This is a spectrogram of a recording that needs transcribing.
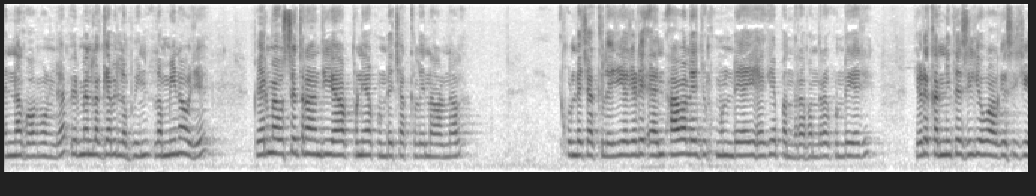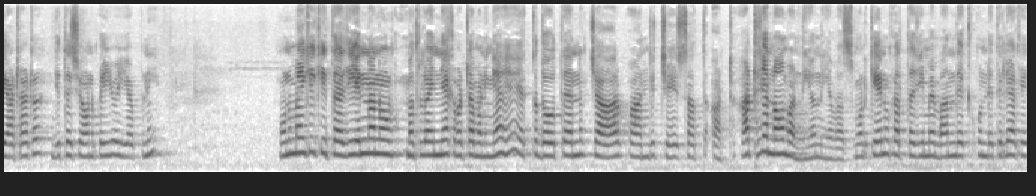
ਇੰਨਾ ਕੁ ਬੁਣ ਲਿਆ। ਫਿਰ ਮੈਨੂੰ ਲੱਗਿਆ ਵੀ ਲੰਬੀ, ਲੰਮੀ ਨਾ ਹੋ ਜੇ। ਫਿਰ ਮੈਂ ਉਸੇ ਤਰ੍ਹਾਂ ਜੀ ਆਹ ਆਪਣੇ ਆ ਕੁੰਡੇ ਚੱਕ ਲਏ ਨਾਲ ਨਾਲ। ਕੁੰਡੇ ਚੱਕ ਲਏ ਜੀ। ਆ ਜਿਹੜੇ ਐਨ- ਆਹ ਵਾਲੇ ਜੋ ਕੁੰਡੇ ਆ ਇਹ ਹੈਗੇ 15 15 ਕੁੰਡੇ ਆ ਜੀ। ਜਿਹੜੇ ਕੰਨੀ ਤੇ ਸੀਗੇ ਉਹ ਆ ਗਏ ਸੀ ਜੀ 8 8 ਜਿੱਥੇ ਸਿਉਣ ਪਈ ਹੋਈ ਆ ਆਪਣੀ। ਹੁਣ ਮੈਂ ਕੀ ਕੀਤਾ ਜੀ, ਇਹਨਾਂ ਨੂੰ ਮਤਲਬ ਇੰਨੀਆਂ ਕਬੱਟਾ ਬਣੀਆਂ, ਇਹ 1 2 3 4 5 6 7 8 8 ਜਾਂ 9 ਬਣਦੀਆਂ ਹੁੰਦੀਆਂ ਬਸ। ਮੁੜ ਕੇ ਇਹਨੂੰ ਕਰਤਾ ਜੀ ਮੈਂ ਬੰਦ ਇੱਕ ਕੁੰਡੇ ਤੇ ਲਿਆ ਕੇ।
